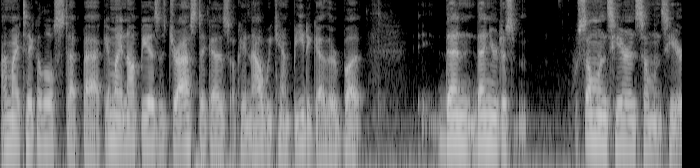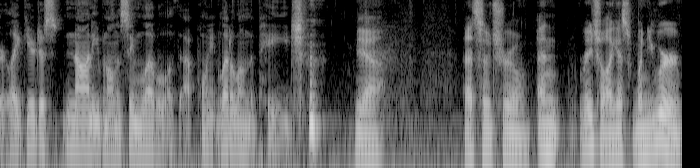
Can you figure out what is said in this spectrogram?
i might take a little step back it might not be as, as drastic as okay now we can't be together but then then you're just someone's here and someone's here. Like you're just not even on the same level at that point, let alone the page. Yeah. That's so true. And Rachel, I guess when you were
